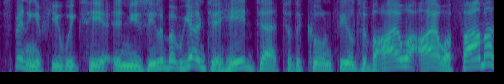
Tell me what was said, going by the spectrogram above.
spending a few weeks here in New Zealand. But we're going to head uh, to the cornfields of Iowa. Iowa farmer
